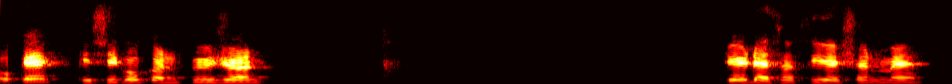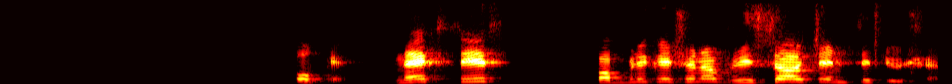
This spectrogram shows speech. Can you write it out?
ओके okay? किसी को कंफ्यूजन ट्रेड एसोसिएशन में okay next is publication of research institution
